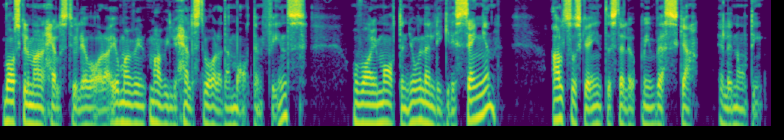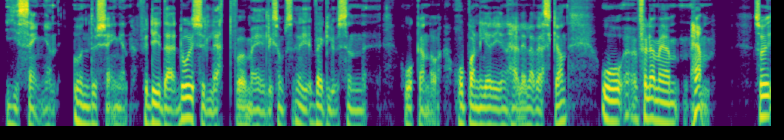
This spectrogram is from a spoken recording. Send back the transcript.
var skulle man helst vilja vara? Jo, man vill, man vill ju helst vara där maten finns. Och var är maten? Jo, den ligger i sängen. Alltså ska jag inte ställa upp min väska eller någonting i sängen, under sängen. För det är där, då är det så lätt för mig, liksom, vägglusen Håkan då, hoppar ner i den här lilla väskan och eh, följa med hem. Så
